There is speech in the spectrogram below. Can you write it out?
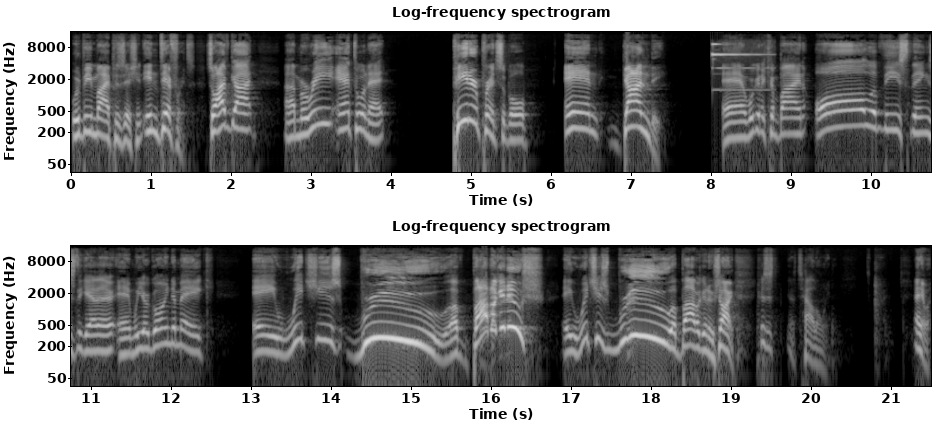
would be my position. Indifference. So, I've got uh, Marie Antoinette, Peter Principle, and Gandhi. And we're going to combine all of these things together, and we are going to make a witch's brew of Baba Ganoush. A witch's brew of Baba Ganoush. Sorry, because it's, it's Halloween. Anyway,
